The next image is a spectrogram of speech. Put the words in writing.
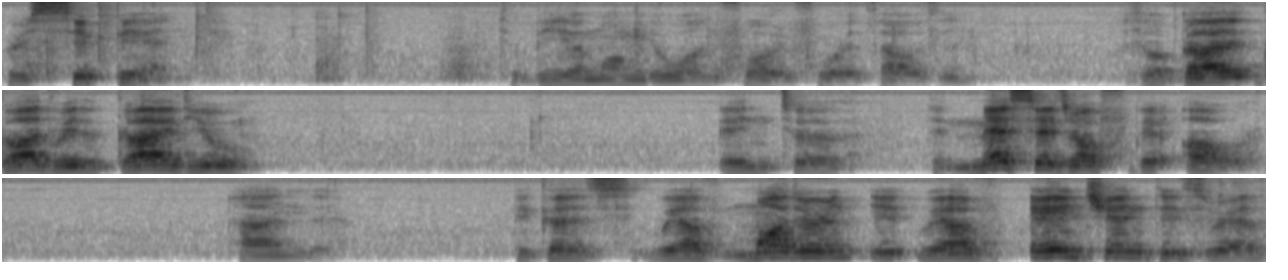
recipient to be among the 144,000. So God, God will guide you into the message of the hour. And because we have modern, we have ancient Israel,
